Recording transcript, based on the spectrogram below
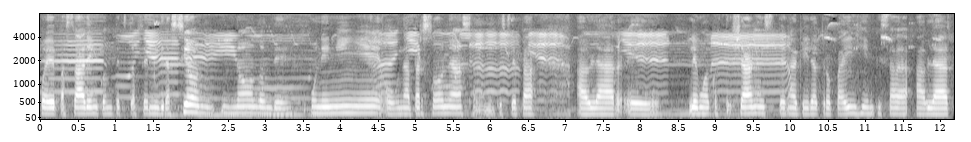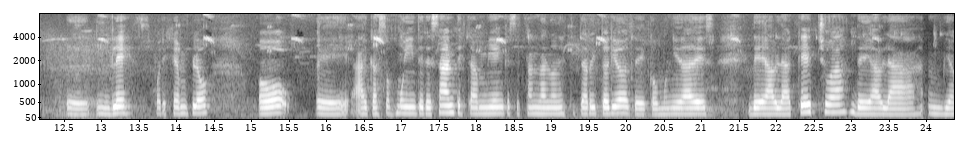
puede pasar en contextos de migración, no donde una niña o una persona solamente sepa hablar eh, lengua castellana y se tenga que ir a otro país y empezar a hablar eh, inglés, por ejemplo, o hay casos muy interesantes también que se están dando en este territorio de comunidades de habla quechua, de habla via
